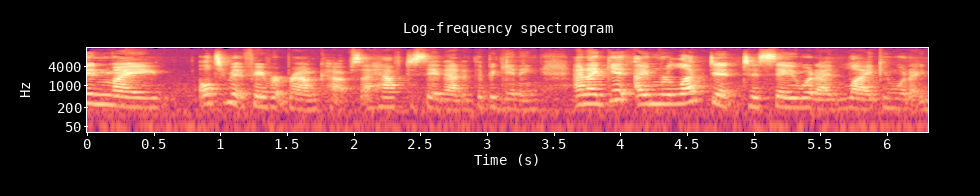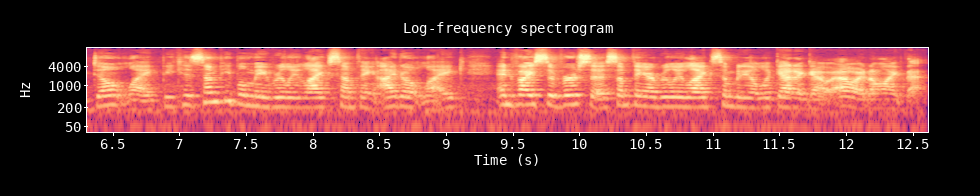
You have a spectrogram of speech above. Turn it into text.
been my ultimate favorite brown cups. I have to say that at the beginning. And I get I'm reluctant to say what I like and what I don't like because some people may really like something I don't like and vice versa. Something I really like, somebody will look at it and go, "Oh, I don't like that."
